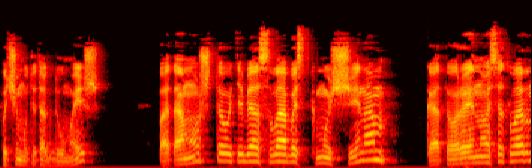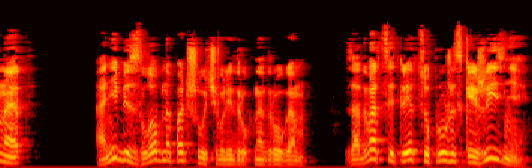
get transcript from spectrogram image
Почему ты так думаешь? Потому что у тебя слабость к мужчинам, которые носят ларнет. Они беззлобно подшучивали друг над другом. За двадцать лет супружеской жизни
